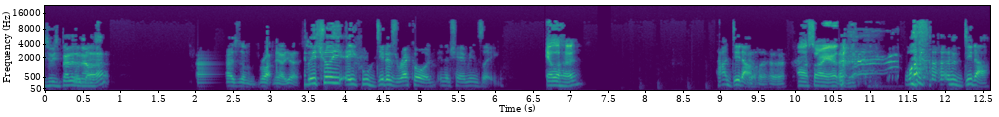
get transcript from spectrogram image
So he's better than Was Alisson. that? As of right now, yes. Literally equal Dida's record in the Champions League. Kelleher. Huh? Dida. Oh, sorry. I got that. What? Dida.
